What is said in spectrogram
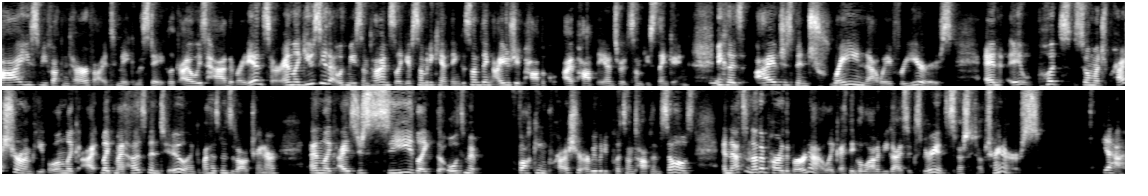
I used to be fucking terrified to make a mistake. Like I always had the right answer. And like you see that with me sometimes. Like if somebody can't think of something, I usually pop a, I pop the answer that somebody's thinking yeah. because I've just been trained that way for years. And it puts so much pressure on people. And like I like my husband too. Like my husband's a dog trainer. And like I just see like the ultimate fucking pressure everybody puts on top of themselves. And that's another part of the burnout. Like I think a lot of you guys experience, especially dog trainers. Yeah,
